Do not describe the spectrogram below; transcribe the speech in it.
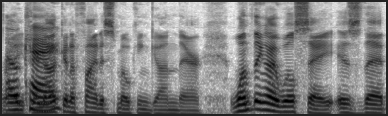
right? Okay. You're not going to find a smoking gun there. One thing I will say is that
